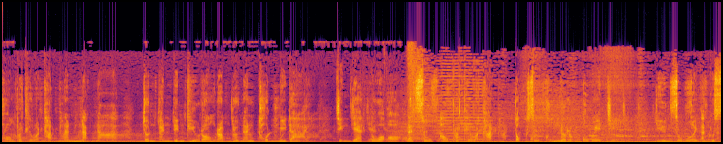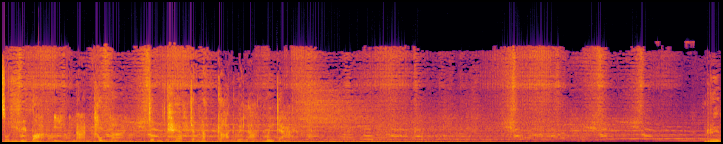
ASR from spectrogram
ของพระเทวทัตนั้นหนักหนา จนแผ่นดินที่รองรับอยู่นั้นทนไม่ได้ จึงแยกตัวออกและสูบเอาพระเทวทัต ตกสู่ขุมนรกอเวจี ยืนเสวยอกุศลวิบากอีกนานเท่านาน จนแทบจะนับการเวลาไม่ได้ เรื่อง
